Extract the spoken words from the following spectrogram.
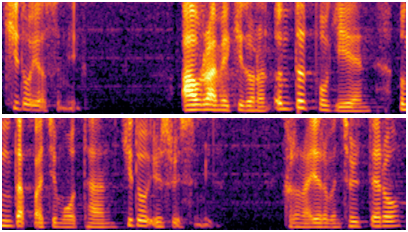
기도였습니까? 아브라함의 기도는 언뜻 보기엔 응답받지 못한 기도일 수 있습니다 그러나 여러분 절대로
